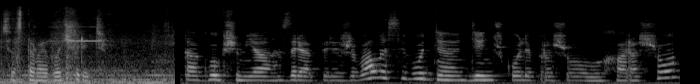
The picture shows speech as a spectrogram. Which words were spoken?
Все, вставай в очередь. Так, в общем, я зря переживала сегодня. День в школе прошел хорошо.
